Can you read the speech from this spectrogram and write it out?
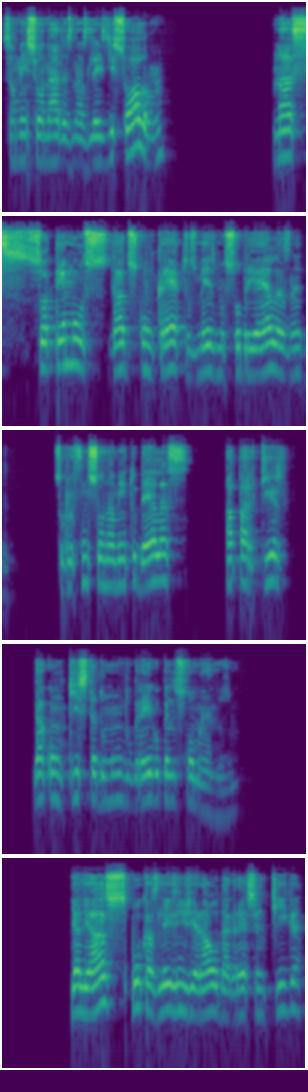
são mencionadas nas leis de Solon, né? mas só temos dados concretos mesmo sobre elas, né? sobre o funcionamento delas, a partir da conquista do mundo grego pelos romanos. E, aliás, poucas leis em geral da Grécia Antiga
